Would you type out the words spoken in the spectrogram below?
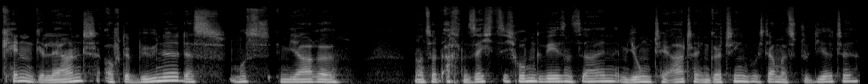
kennengelernt auf der Bühne. Das muss im Jahre 1968 rum gewesen sein, im Jungen Theater in Göttingen, wo ich damals studierte.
